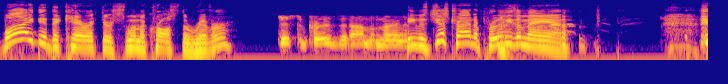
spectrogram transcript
why did the character swim across the river? Just to prove that I'm a man. He was just trying to prove he's a man. All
